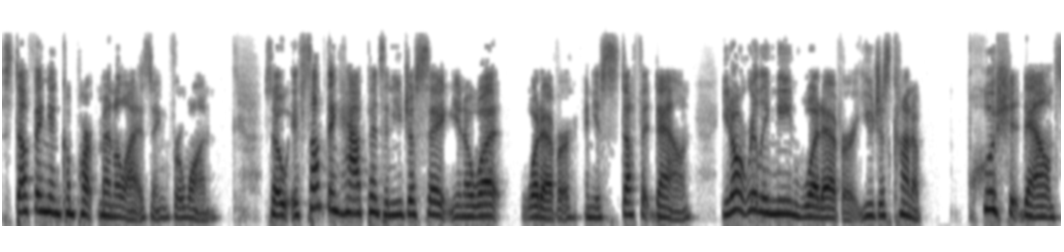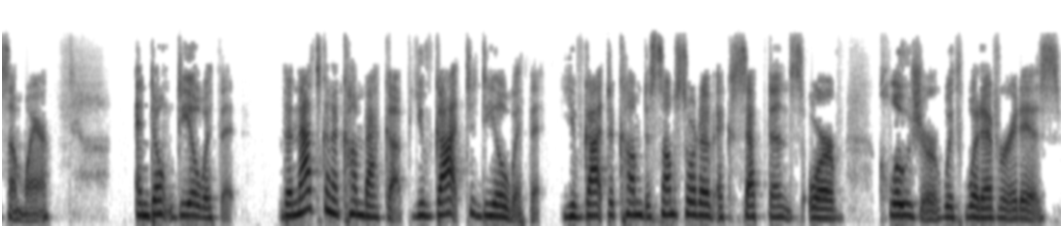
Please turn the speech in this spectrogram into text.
stuffing and compartmentalizing for one. So if something happens and you just say you know what? Whatever and you stuff it down you don't really mean whatever. You just kind of push it down somewhere and don't deal with it. Then that's going to come back up. You've got to deal with it. You've got to come to some sort of acceptance or closure with whatever it is.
